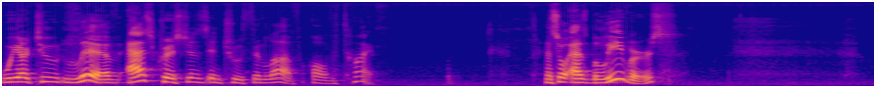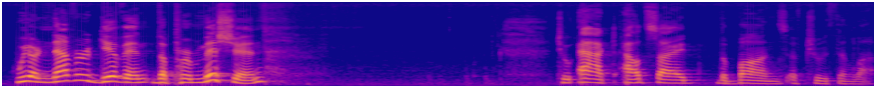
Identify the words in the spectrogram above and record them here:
we are to live as Christians in truth and love all the time. And so, as believers, we are never given the permission to act outside the bonds of truth and love.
